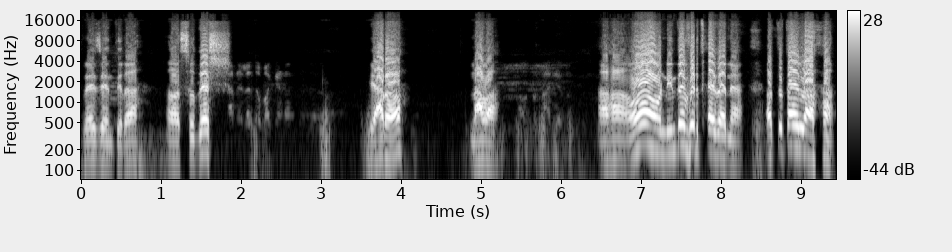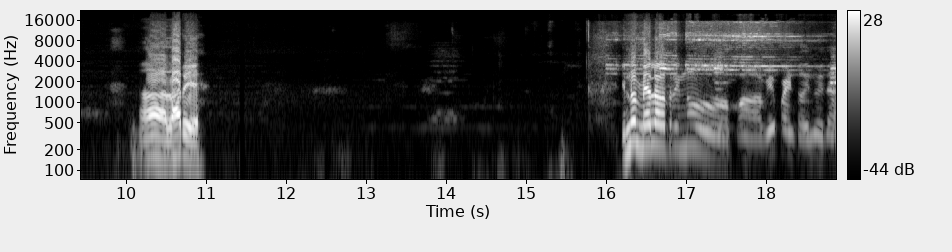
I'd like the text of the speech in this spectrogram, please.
ಕ್ರೇಜಿ ಅಂತೀರಾ? ಸುದೇಶ್. ಯಾರು? ನಾವಾ? ಹಾ ಓ, ಅವ್ನು ನಿಂದೆ ಬಿಡ್ತಾ ಇದ್ದಾನೆ. ಹತ್ತುತ್ತಾ ಇಲ್ಲ? ಹಾ ಲಾರಿ. ಇನ್ನೂ ಮೇಲೆ ಹೋದ್ರೆ ಇನ್ನೂ ವ್ಯೂ ಪಾಯಿಂಟ್ ಇನ್ನೂ ಇದೆ.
